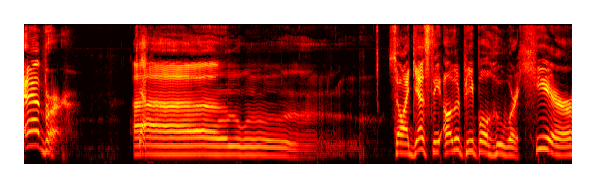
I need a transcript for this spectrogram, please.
Ever. Um, so I guess the other people who were here,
